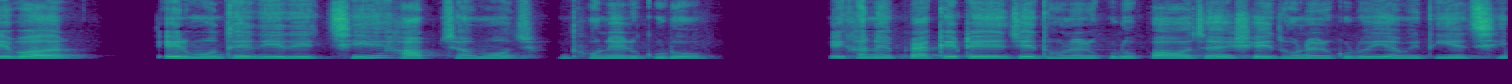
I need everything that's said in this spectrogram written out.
এবার এর মধ্যে দিয়ে দিচ্ছি হাফ চামচ ধনের গুঁড়ো। এখানে প্যাকেটে যে ধনের গুঁড়ো পাওয়া যায়, সেই ধনের গুঁড়োই আমি দিয়েছি।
